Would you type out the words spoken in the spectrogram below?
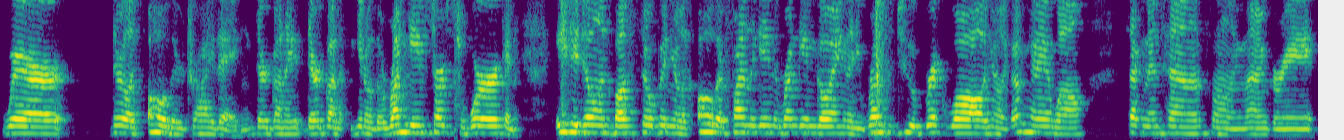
where they're like, oh, they're driving. They're gonna, they're gonna, you know, the run game starts to work, and AJ Dillon busts open. You're like, oh, they're finally getting the run game going. And then he runs into a brick wall, and you're like, okay, well, second and ten, that's not like that great.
